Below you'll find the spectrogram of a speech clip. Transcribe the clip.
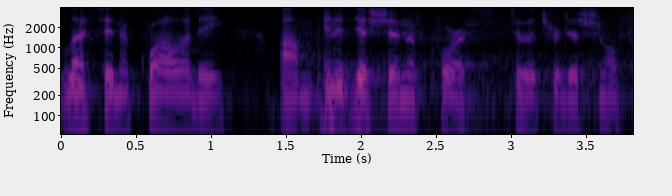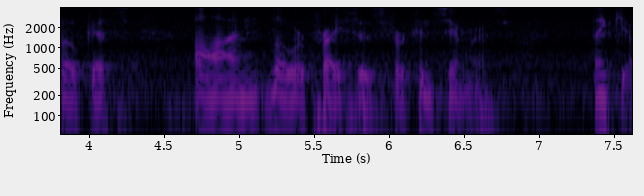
less inequality, um, in addition, of course, to the traditional focus on lower prices for consumers. Thank you.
